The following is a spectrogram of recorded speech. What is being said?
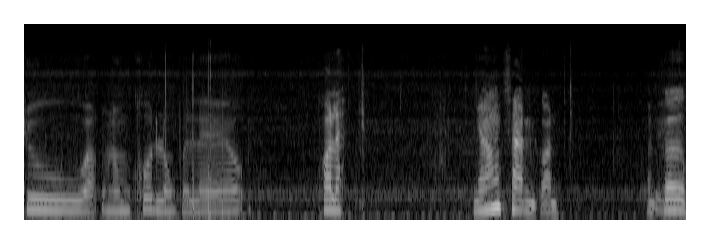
จวกนมข้นลงไปแล้ว พอแหละ ยั้งสั้นก่อน มันเกิม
